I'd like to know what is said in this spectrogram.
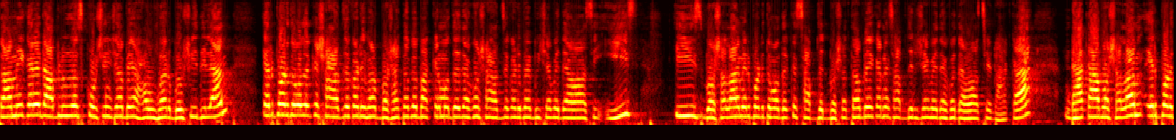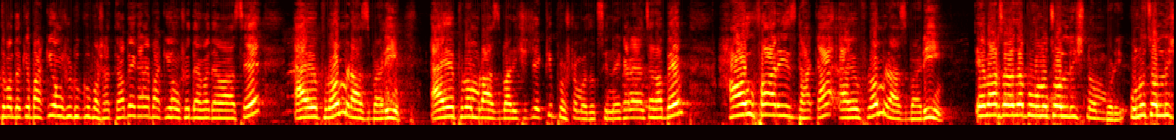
তো আমি এখানে ডাব্লিউ এস কোর্সেন হিসাবে হাউ ফার বসিয়ে দিলাম। এরপর তোমাদেরকে সাহায্যকারী ভাব বসাতে হবে। বাক্যের মধ্যে দেখো, সাহায্যকারী ভাব হিসাবে দেওয়া আছে ইজ ইজ বসালাম, এরপরে তোমাদেরকে সাবজেক্ট বসাতে হবে। এখানে সাবজেক্ট হিসাবে দেখো দেওয়া আছে ঢাকা। ঢাকা বসালাম। এরপরে তোমাদেরকে বাকি অংশটুকু বসাতে হবে। এখানে বাকি অংশ দেখো দেওয়া আছে। Away from Rajbari. From Rajbari শেষে একটি প্রশ্নবোধক চিহ্ন। এখানে অ্যান্সার হবে how far is Dhaka away from Rajbari? এবার চলে যাব উনচল্লিশ নম্বরে। উনচল্লিশ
